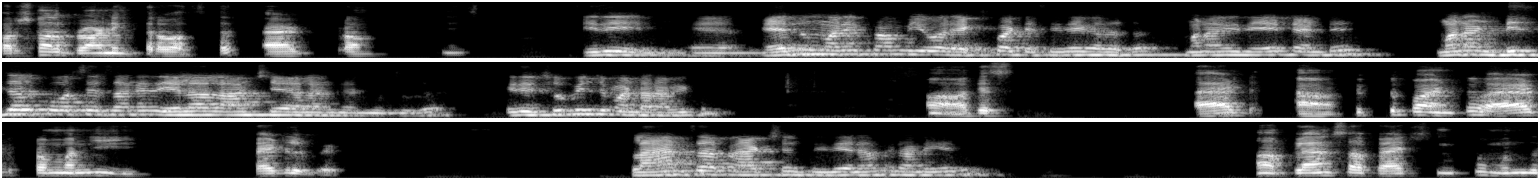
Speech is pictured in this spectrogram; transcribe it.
పర్సనల్ బ్రాండింగ్ తర్వాత సార్ యాడ్ ఫ్రమ్ ఇది earn money from your expertise. ఇదే కదా సార్ మనం ఇది ఏంటంటే మనం డిజిటల్ కోర్సెస్ అనేది ఎలా లాంచ్ చేయాలని అనుకుంటుంది సార్ ఇది చూపించమంటారా మీకు? అదే add fifth point add from అని టైటిల్ పెట్టి ప్లాన్స్ ఆఫ్ యాక్షన్స్ ఇదేనా మీరు అడిగేది? ప్లాన్స్ ఆఫ్ యాక్షన్కు ముందు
